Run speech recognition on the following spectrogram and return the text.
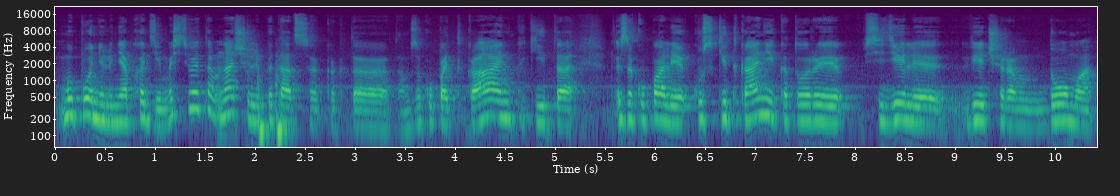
мы поняли необходимость в этом, начали пытаться как-то там закупать ткань, какие-то закупали куски ткани, которые сидели вечером дома,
